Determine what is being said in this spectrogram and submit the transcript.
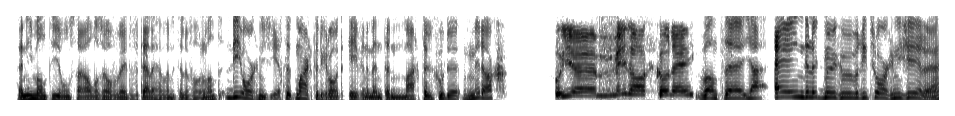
En iemand die ons daar alles over weet te vertellen hebben aan de telefoon, want die organiseert het Maarten de Groot evenementen. Maarten, goedemiddag. Goedemiddag, Corné. Want uh, ja, eindelijk mogen we weer iets organiseren, hè?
